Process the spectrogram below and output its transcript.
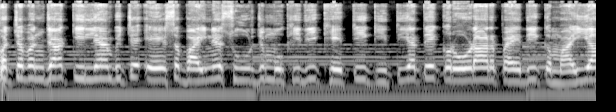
55 ਕਿੱਲਿਆਂ ਵਿੱਚ ਇਸ ਬਾਈ ਨੇ ਸੂਰਜਮੁਖੀ ਦੀ ਖੇਤੀ ਕੀਤੀ ਹੈ ਤੇ ਕਰੋੜਾਂ ਰੁਪਏ ਦੀ ਕਮਾਈ ਆ।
